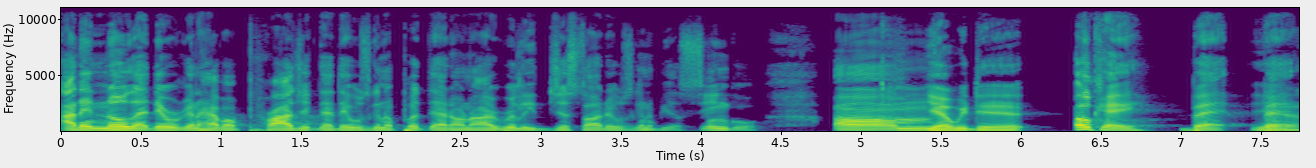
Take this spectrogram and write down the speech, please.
I didn't know that they were gonna have a project that they was gonna put that on. I really just thought it was gonna be a single. Um Yeah, we did. okay, bet, bet. Yeah,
